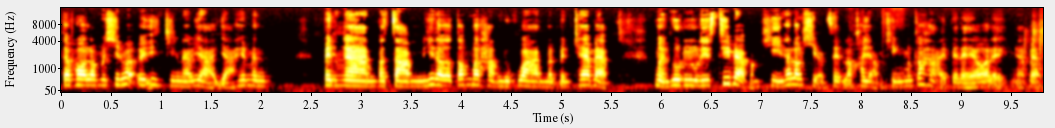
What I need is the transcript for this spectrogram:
แต่พอเรามาคิดว่าเออจริง ๆ แล้วอย่าอย่าให้มันเป็นงานประจำที่เราจะต้องมาทำทุกวันมันเป็นแค่แบบเหมือนทูดูลิสที่แบบบางทีถ้าเราเขียนเสร็จเราขยำทิ้งมันก็หายไปแล้วอะไรอย่างเงี้ยแบบ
